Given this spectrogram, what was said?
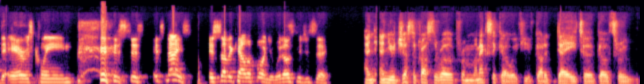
The air is clean. it's just, it's nice. It's Southern California. What else could you say? And and you're just across the road from Mexico if you've got a day to go through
